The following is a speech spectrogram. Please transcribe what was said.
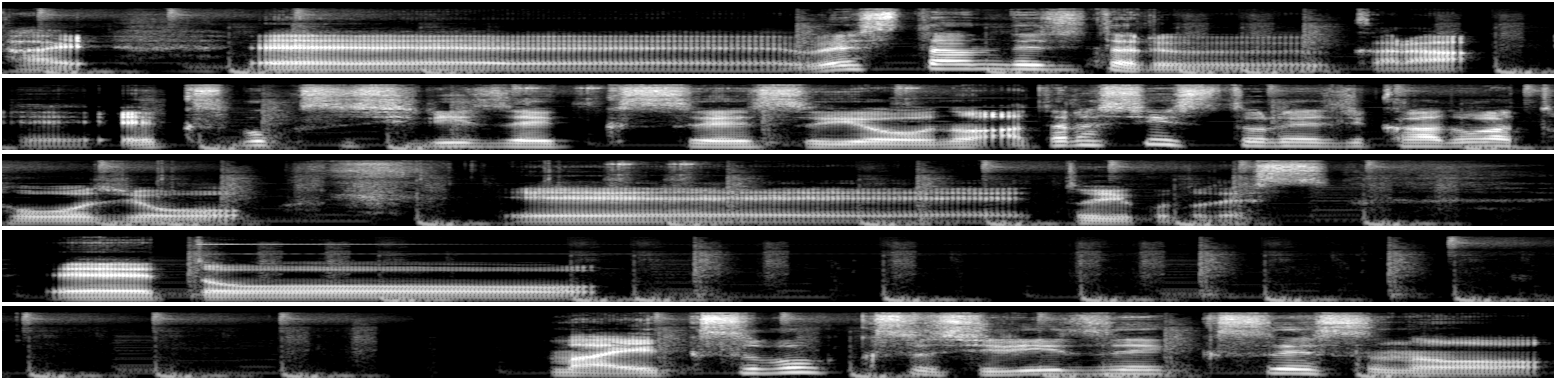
はい。えー、ウエスタンデジタルから、えー Xbox シリーズ XS 用の新しいストレージカードが登場。えー、ということです。えっ、とまあ、Xbox シリーズ XS の、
